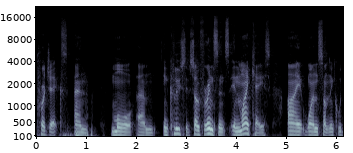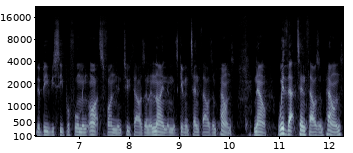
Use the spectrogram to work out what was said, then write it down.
projects and more um, inclusive. So, for instance, in my case, I won something called the BBC Performing Arts Fund in 2009 and was given £10,000. Now, with that £10,000,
